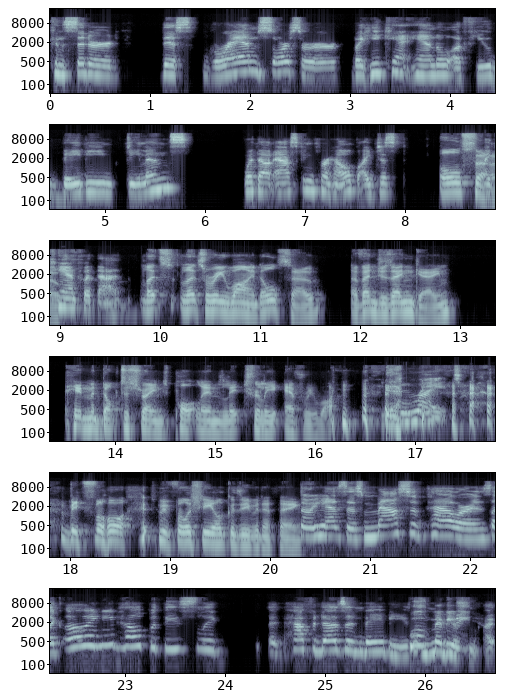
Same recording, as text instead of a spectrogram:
considered this grand sorcerer, but he can't handle a few baby demons without asking for help. I just also I can't with that. Let's let's rewind. Also, Avengers Endgame, him and Doctor Strange Portland literally everyone. Yeah. right. before before Shield was even a thing. So he has this massive power, and it's like, oh, I need help with these like half a dozen babies. Well, Maybe it was, uh,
